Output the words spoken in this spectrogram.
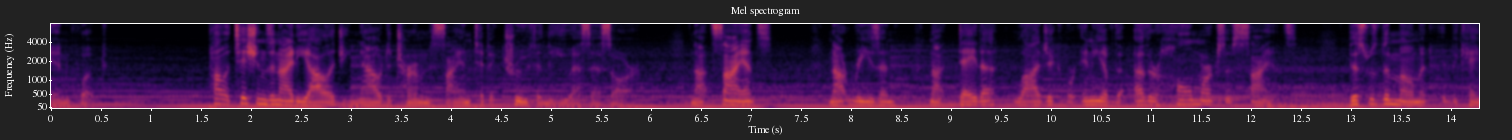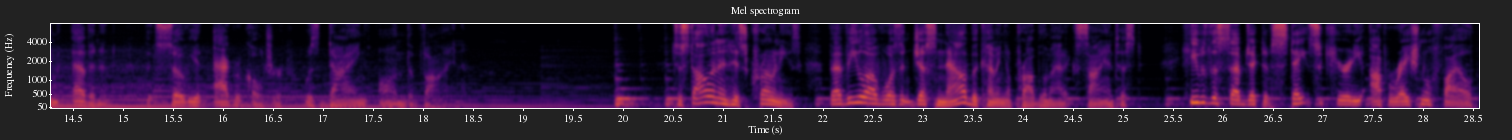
end quote. Politicians and ideology now determined scientific truth in the USSR. Not science, not reason, not data, logic, or any of the other hallmarks of science. This was the moment it became evident that Soviet agriculture was dying on the vine. To Stalin and his cronies, Vavilov wasn't just now becoming a problematic scientist. He was the subject of State Security Operational File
